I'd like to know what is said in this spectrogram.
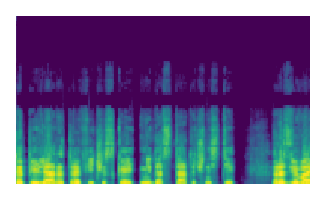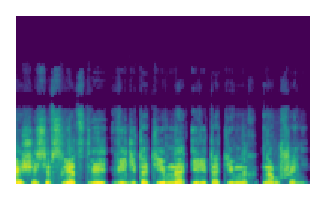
капилляротрофической недостаточности развивающийся вследствие вегетативно-ирритативных нарушений.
